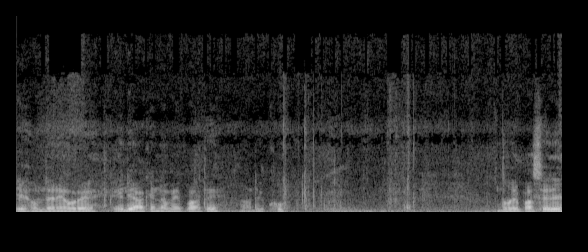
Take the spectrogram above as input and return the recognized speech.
ਇਹ ਹੁੰਦੇ ਨੇ ਉਰੇ, ਇਹ ਲਿਆ ਕੇ ਨਵੇਂ ਪਾਤੇ। ਆ ਦੇਖੋ, ਦੋਵੇਂ ਪਾਸੇ ਦੇ।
